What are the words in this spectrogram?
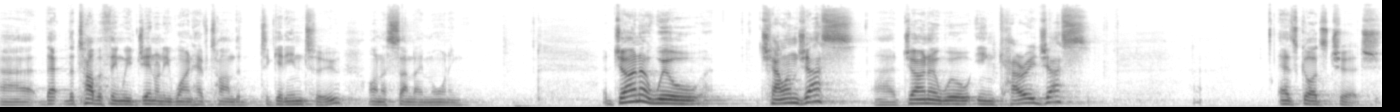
uh, that the type of thing we generally won't have time to, to get into on a Sunday morning. Jonah will challenge us, uh, Jonah will encourage us as God's church.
